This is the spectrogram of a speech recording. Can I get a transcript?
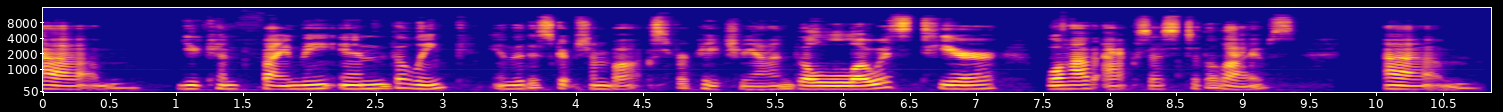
um, you can find me in the link in the description box for Patreon. The lowest tier will have access to the lives. Um,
